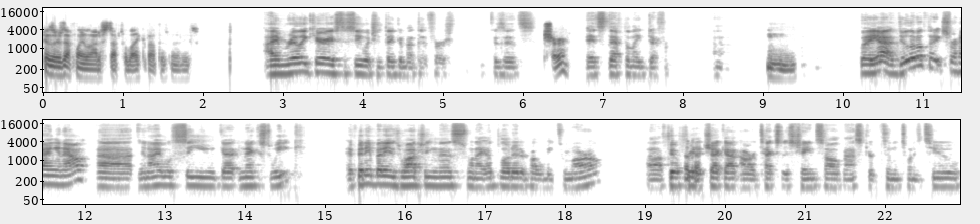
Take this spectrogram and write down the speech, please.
because there's definitely a lot of stuff to like about those movies. I'm really curious to see what you think about that first because it's sure it's definitely different. Uh, mm-hmm. But yeah, Doolittle, thanks for hanging out, uh, and I will see you next week. If anybody is watching this when I upload it, it'll probably be tomorrow. Uh, feel free okay. to check out our Texas Chainsaw Massacre 2022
